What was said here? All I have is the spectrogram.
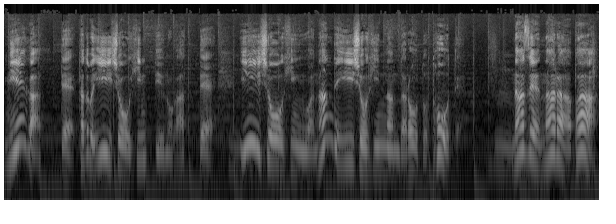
見栄があって例えばいい商品っていうのがあって、いい商品は何でいい商品なんだろうと問うてなぜならば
